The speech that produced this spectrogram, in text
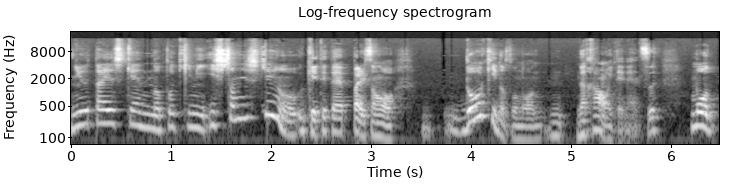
入隊試験の時に一緒に試験を受けてたやっぱりその同期のその仲間みたいなやつも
